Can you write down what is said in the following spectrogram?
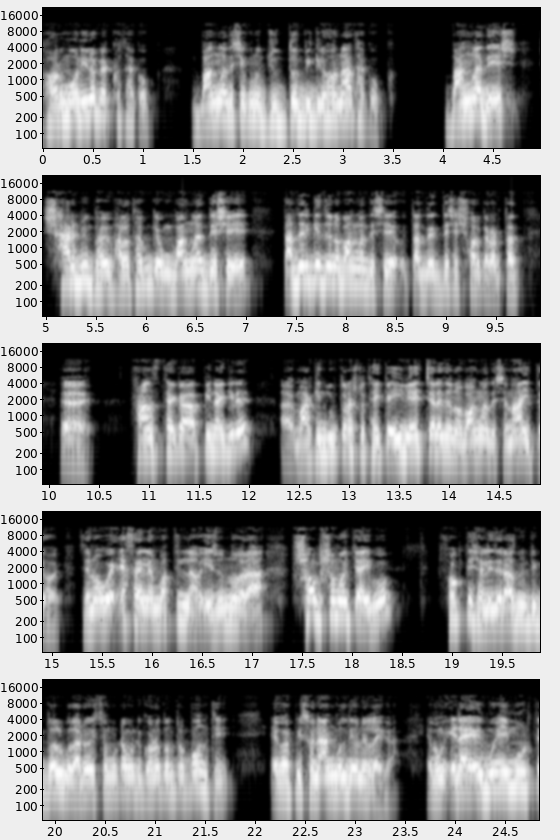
ধর্ম নিরপেক্ষ থাকুক, বাংলাদেশে কোনো যুদ্ধ বিগ্রহ না থাকুক, বাংলাদেশ সার্বিকভাবে ভালো থাকুক এবং বাংলাদেশে তাদেরকে যেন বাংলাদেশে তাদের দেশের সরকার অর্থাৎ ফ্রান্স থেকে পিনাকিরে আহ, মার্কিন যুক্তরাষ্ট্র থেকে এই লেকচারে যেন বাংলাদেশে না আইতে হয় যেন অ্যাসাইলাম বাতিল না হয়। এই জন্য ওরা সবসময় চাইব শক্তিশালী যে রাজনৈতিক দলগুলা রয়েছে মোটামুটি গণতন্ত্রপন্থী এবার পিছনে আঙ্গুল দিয়ে লেগা। এবং এটা এই মুহূর্তে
